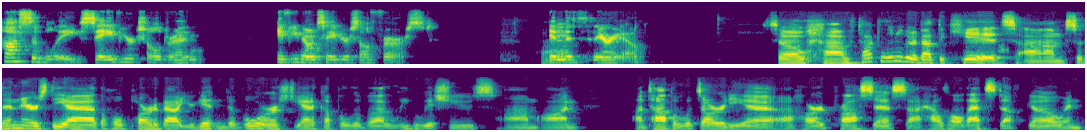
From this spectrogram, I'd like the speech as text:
possibly save your children if you don't save yourself first in Um, this scenario. So uh, we've talked a little bit about the kids. Um, so then there's the uh, the whole part about you're getting divorced. You had a couple of uh, legal issues um, on on top of what's already a, a hard process. Uh, how's all that stuff go? And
